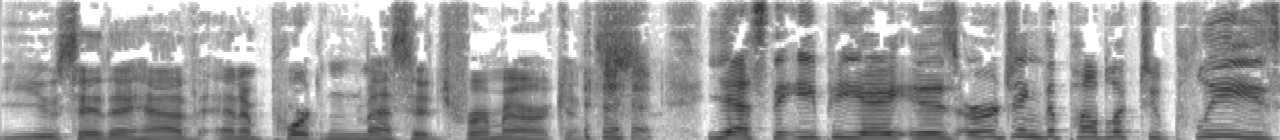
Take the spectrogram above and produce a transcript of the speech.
you say they have an important message for Americans. yes, the EPA is urging the public to please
